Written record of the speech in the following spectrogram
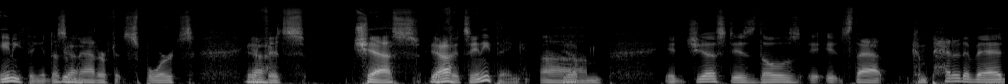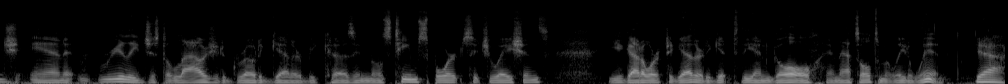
anything. It doesn't yeah. matter if it's sports, yeah. if it's chess, yeah. if it's anything. Um, yep. It just is those. It's that competitive edge and it really just allows you to grow together because in those team sport situations you got to work together to get to the end goal and that's ultimately to win yeah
